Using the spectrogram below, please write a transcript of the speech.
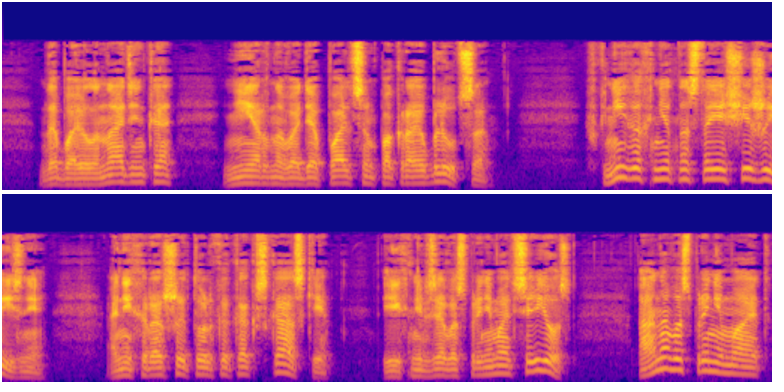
— добавила Наденька, нервно водя пальцем по краю блюдца. «В книгах нет настоящей жизни, они хороши только как сказки, и их нельзя воспринимать всерьез, а она воспринимает».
